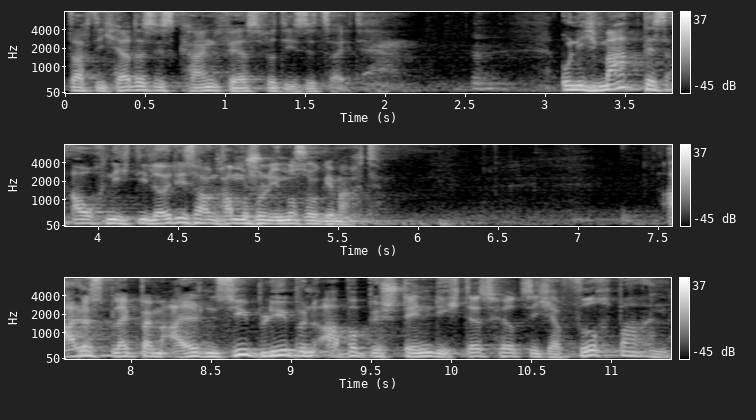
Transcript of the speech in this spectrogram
dachte ich, Herr, das ist kein Vers für diese Zeit. Und ich mag das auch nicht. Die Leute sagen, haben wir schon immer so gemacht. Alles bleibt beim Alten. Sie blieben aber beständig. Das hört sich ja furchtbar an.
